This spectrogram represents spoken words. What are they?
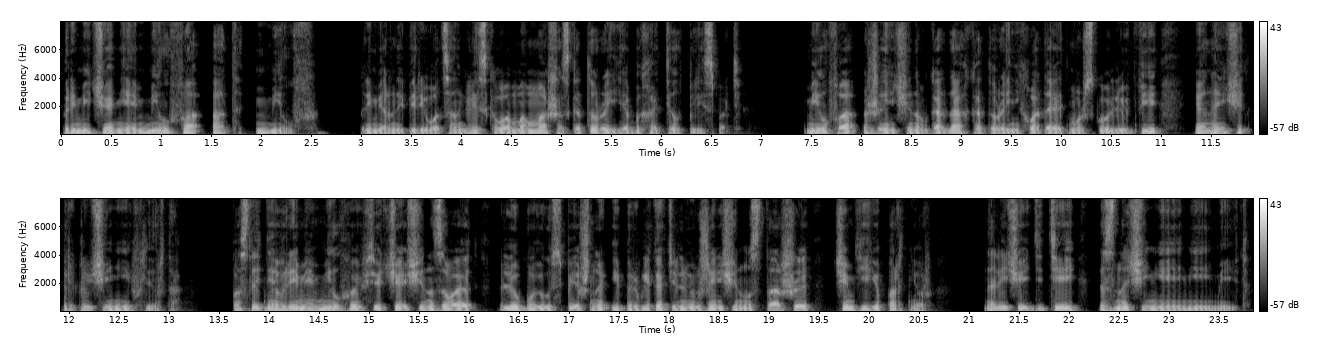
Примечание Милфа от Милф. Примерный перевод с английского «мамаша, с которой я бы хотел переспать». Милфа – женщина в годах, которой не хватает мужской любви, и она ищет приключений и флирта. В последнее время Милфой все чаще называют любую успешную и привлекательную женщину старше, чем ее партнер. Наличие детей значения не имеет.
